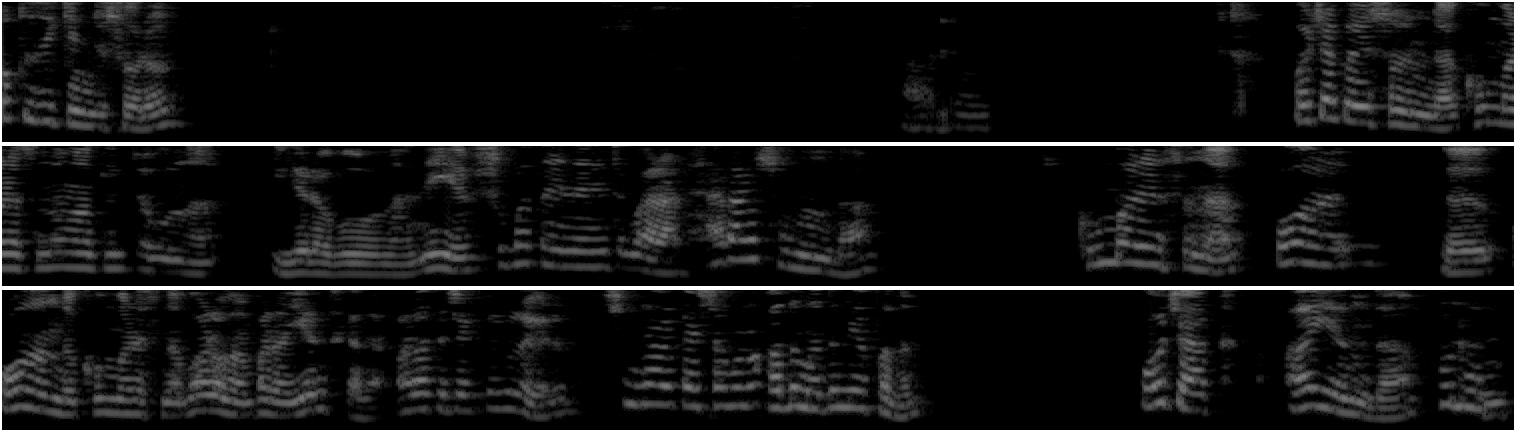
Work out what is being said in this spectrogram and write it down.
32. soru. Pardon. Ocak ayı sonunda kumbarasında 16 litre bulunan, lira bulunan Nehir, Şubat ayından itibaren her ay sonunda kumbarasına o, e, o anda kumbarasına var olan para yarısı kadar para atacaktır buna göre. Şimdi arkadaşlar bunu adım adım yapalım. Ocak ayında bunun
